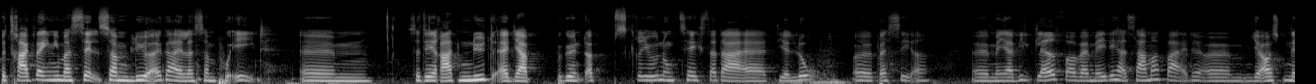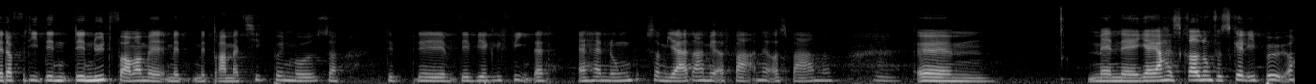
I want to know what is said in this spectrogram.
betragter egentlig mig selv som lyriker eller som poet. Um, så det er ret nyt, at jeg begyndt at skrive nogle tekster, der er dialogbaseret. Øh, men jeg er vildt glad for at være med i det her samarbejde. Øh, jeg er også netop fordi det, det er nyt for mig med, med, med dramatik på en måde, så det, det, det er virkelig fint at, at have nogen som jer, der er mere erfarne at spare med. Mm. Øhm, men øh, ja, jeg har skrevet nogle forskellige bøger.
